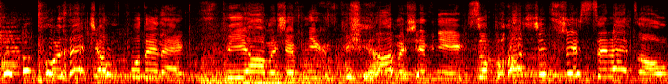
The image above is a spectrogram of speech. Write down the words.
Poleciał w budynek! Wbijamy się w nich, wbijamy się w nich! Zobaczcie, wszyscy lecą!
